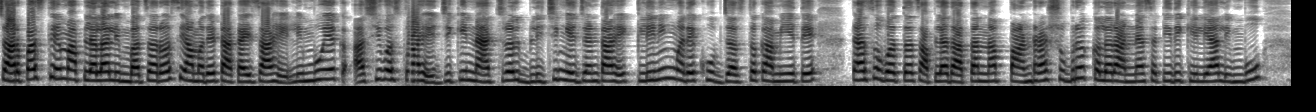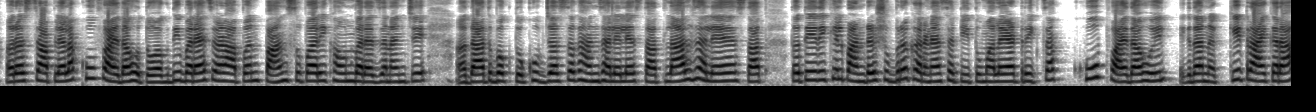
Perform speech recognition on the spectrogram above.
चार पाच थेंब आपल्याला लिंबाचा रस यामध्ये टाकायचा आहे. लिंबू एक अशी वस्तू आहे जी की नॅचरल ब्लिचिंग एजंट आहे. क्लिनिंगमध्ये खूप जास्त कामी येते. त्यासोबतच आपल्या दातांना पांढरा शुभ्र कलर आणण्यासाठी देखील या लिंबू रसचा आपल्याला खूप फायदा होतो. अगदी बऱ्याच वेळा आपण पान सुपारी खाऊन बऱ्याच जणांचे दात बघतो. खूप जास्त घाण झालेले असतात लाल झालेले असतात. तर ते देखील पांढरे शुभ्र करण्यासाठी तुम्हाला या ट्रिकचा खूप फायदा होईल. एकदा नक्की ट्राय करा.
